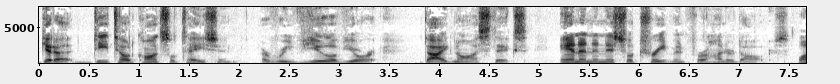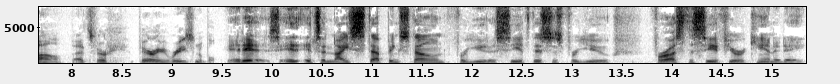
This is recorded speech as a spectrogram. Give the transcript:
get a detailed consultation, a review of your diagnostics, and an initial treatment for $100. Wow, that's very very reasonable. It is. It, it's a nice stepping stone for you to see if this is for you, for us to see if you're a candidate,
